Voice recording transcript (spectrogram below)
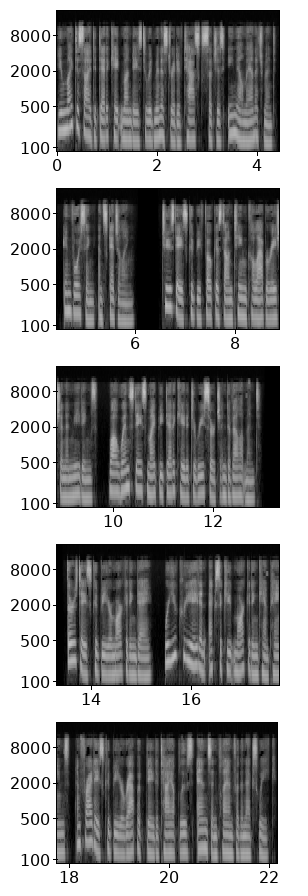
you might decide to dedicate Mondays to administrative tasks such as email management, invoicing, and scheduling. Tuesdays could be focused on team collaboration and meetings, while Wednesdays might be dedicated to research and development. Thursdays could be your marketing day, where you create and execute marketing campaigns, and Fridays could be your wrap up day to tie up loose ends and plan for the next week.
